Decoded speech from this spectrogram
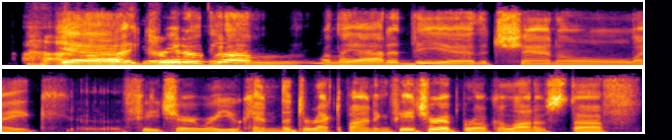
I- I Yeah, was there creative. was. Um, when they added the uh, the channel like uh, feature where you can the direct binding feature, it broke a lot of stuff.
